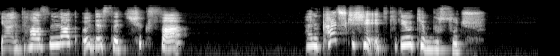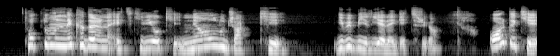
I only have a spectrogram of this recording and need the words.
Yani tazminat ödese çıksa hani kaç kişiyi etkiliyor ki bu suç? toplumun ne kadarını etkiliyor ki, ne olacak ki gibi bir yere getiriyor. Oradaki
